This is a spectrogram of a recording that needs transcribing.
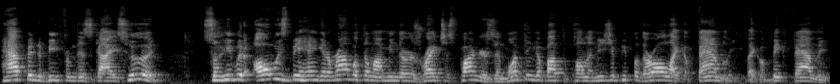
happened to be from this guy's hood. So he would always be hanging around with them. I mean, they're his righteous partners. And one thing about the Polynesian people, they're all like a family, like a big family.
